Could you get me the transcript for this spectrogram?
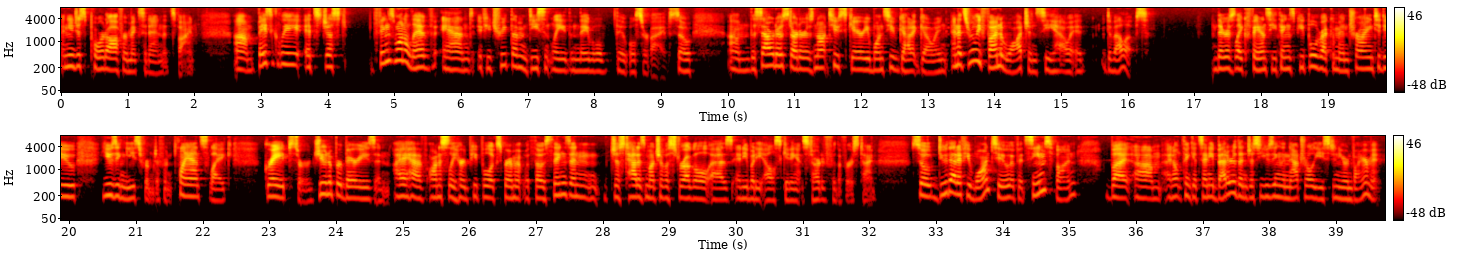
and you just pour it off or mix it in, it's fine. Um, basically, it's just things want to live and if you treat them decently then they will they will survive. So um, the sourdough starter is not too scary once you've got it going and it's really fun to watch and see how it develops. There's like fancy things people recommend trying to do using yeast from different plants like grapes or juniper berries and i have honestly heard people experiment with those things and just had as much of a struggle as anybody else getting it started for the first time so do that if you want to, if it seems fun. But um, I don't think it's any better than just using the natural yeast in your environment.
